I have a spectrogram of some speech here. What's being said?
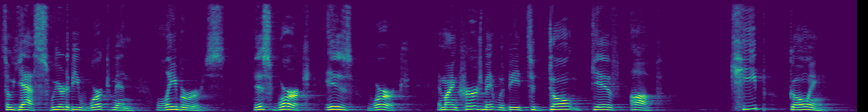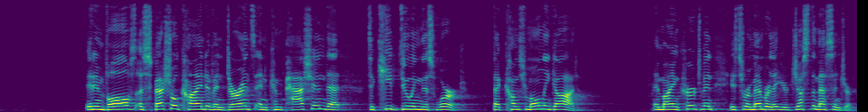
So, yes, we are to be workmen, laborers. This work is work. And my encouragement would be to don't give up. Keep going. It involves a special kind of endurance and compassion that to keep doing this work that comes from only God. And my encouragement is to remember that you're just the messenger.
